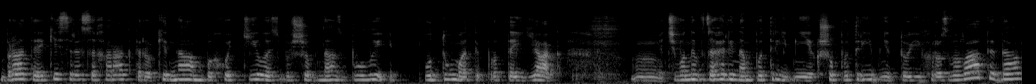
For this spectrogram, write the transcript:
брати якісь риси характеру, які нам би хотілося щоб в нас були, і подумати про те, як. Чи вони взагалі нам потрібні? Якщо потрібні, то їх розвивати да?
